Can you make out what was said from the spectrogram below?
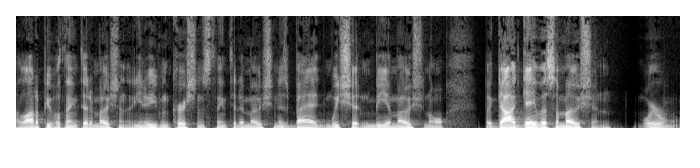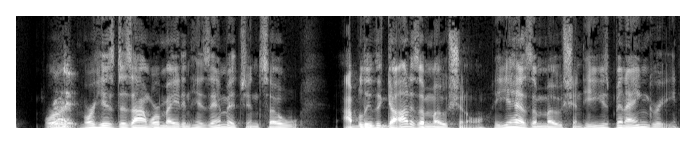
a lot of people think that emotion, you know, even Christians think that emotion is bad. We shouldn't be emotional, but God gave us emotion. We're we're Right. we're His design. We're made in His image, and so I believe that God is emotional. He has emotion. He's been angry.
